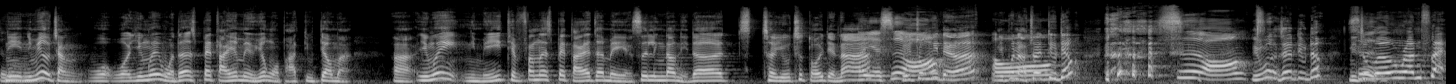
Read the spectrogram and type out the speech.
你你没有讲我我因为我的 spare 带没有用，我把它丢掉嘛？啊，因为你每一天放那被打在这边，也是令到你的车油吃多一点啦，也是哦，重一点啦，你不拿出来丢掉，是哦，你不拿出来丢掉，你怎么用 run flat？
